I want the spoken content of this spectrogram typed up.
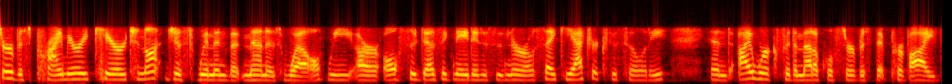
service primary care to not just women but men as well. We are also designated as a neuropsychiatric facility, and I work for the medical service that provides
